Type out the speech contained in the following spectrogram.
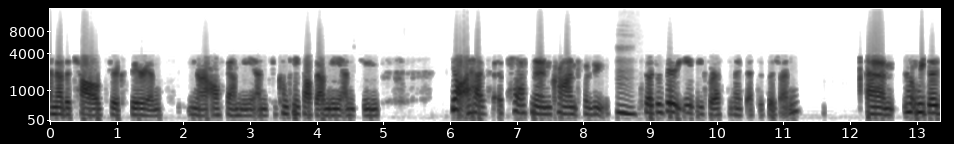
another child to experience, you know, our family and to complete our family and to, yeah, have a partner in crime for Luke. Mm. So it was very easy for us to make that decision. Um, we did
